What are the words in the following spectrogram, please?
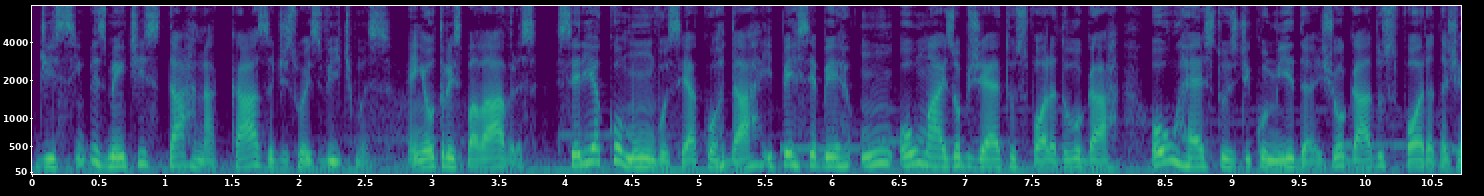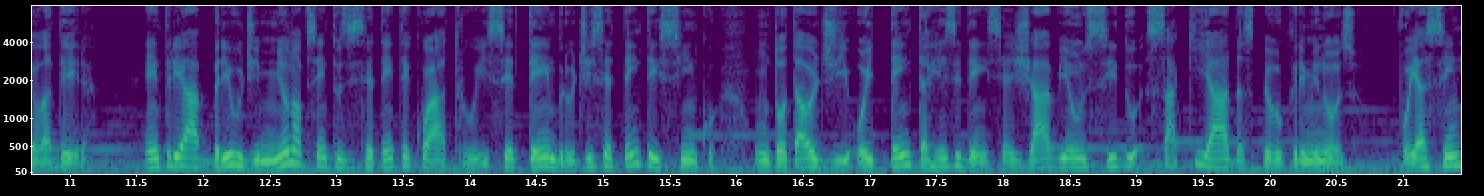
de simplesmente estar na casa de suas vítimas. Em outras palavras, seria comum você acordar e perceber um ou mais objetos fora do lugar ou restos de comida jogados fora da geladeira. Entre abril de 1974 e setembro de 75, um total de 80 residências já haviam sido saqueadas pelo criminoso. Foi assim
